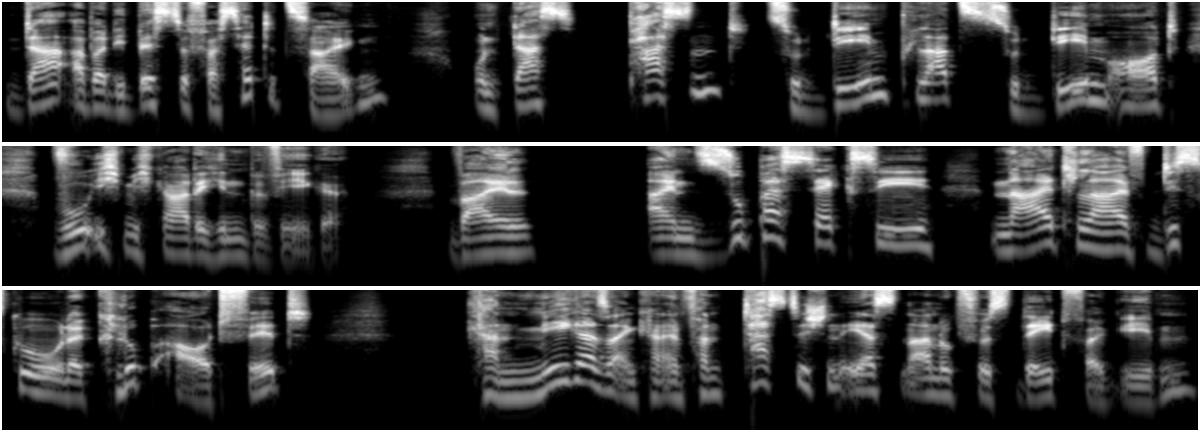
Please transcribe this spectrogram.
da aber die beste Facette zeigen und das passend zu dem Platz, zu dem Ort, wo ich mich gerade hinbewege. Weil ein super sexy Nightlife, Disco oder Club-Outfit kann mega sein, kann einen fantastischen ersten Eindruck fürs Date vergeben,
